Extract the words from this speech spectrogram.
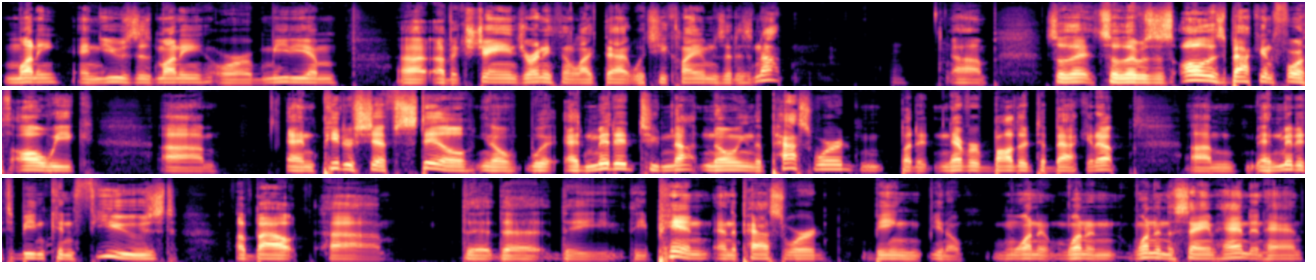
money and used as money or medium uh, of exchange or anything like that, which he claims it is not. Um, so that so there was this all this back and forth all week, um, and Peter Schiff still you know admitted to not knowing the password, but it never bothered to back it up. Um, admitted to being confused about uh, the the the the pin and the password being you know one one in one in the same hand in hand,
